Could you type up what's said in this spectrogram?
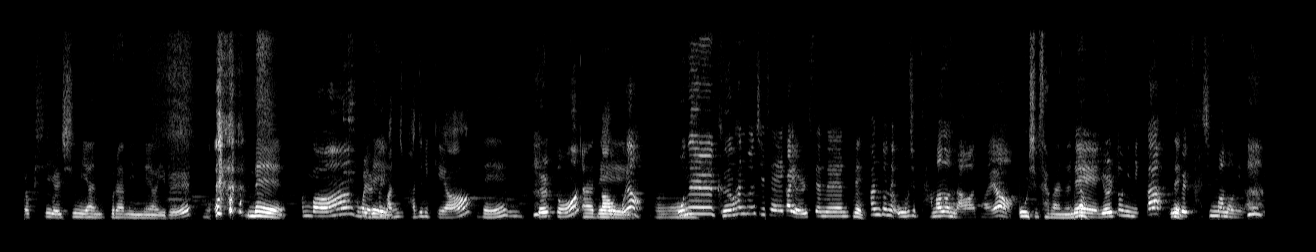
역시 열심히 한 보람이 있네요, 일을. 네. 한번 정말 열돈이 네. 맞는지 봐드릴게요. 네. 열돈 아, 네. 나오고요. 어. 오늘 금 한돈 시세가 열쇠는 네. 한돈에 54만 원 나와서요. 54만 원이요? 네, 열 돈이니까 네. 540만 원이 나옵니다.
